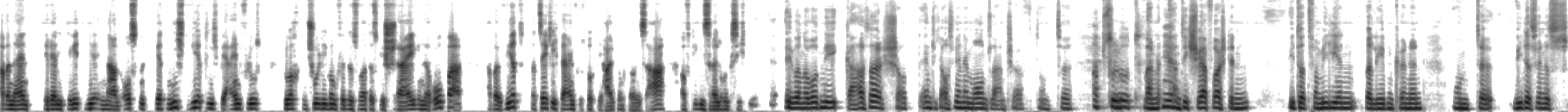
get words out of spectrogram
Aber nein, die Realität hier im Nahen Osten wird nicht wirklich beeinflusst durch, Entschuldigung für das Wort, das Geschrei in Europa, aber wird tatsächlich beeinflusst durch die Haltung der USA, auf die Israel Rücksicht nimmt. Über Novotny, Gaza schaut eigentlich aus wie eine Mondlandschaft. Und, äh, Absolut. Man ja. kann sich schwer vorstellen, wie dort Familien überleben können und äh, wie das, wenn das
